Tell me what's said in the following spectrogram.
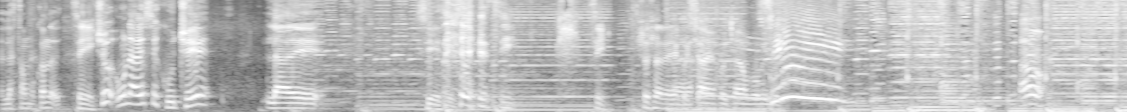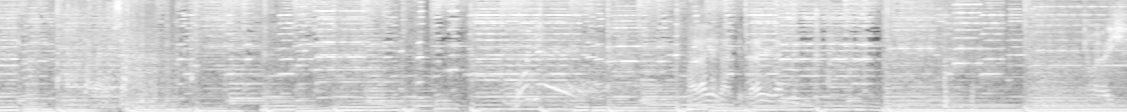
La están buscando. Sí. Yo una vez escuché la de. Sí, sí. sí, sí. Yo ya la había Ah, escuchado. ya me escuchaba un poquito. ¡Sí! Vamos. Para que cante, para que cante. Qué maravilla.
